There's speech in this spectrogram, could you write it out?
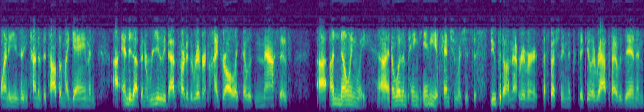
20s and kind of the top of my game, and uh, ended up in a really bad part of the river in a hydraulic that was massive, uh, unknowingly, uh, and I wasn't paying any attention, which is just stupid on that river, especially in the particular rapid I was in, and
